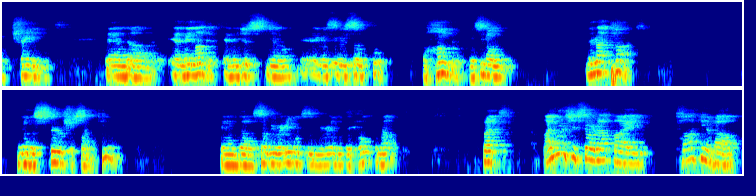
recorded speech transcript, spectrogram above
our trainings. And, uh, and they loved it. And they just, you know, it was, it was so cool. The hunger was, you know, they're not taught, you know, the spiritual side of healing. And uh, so we were able to, we were able to help them out. But I wanted to start out by talking about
